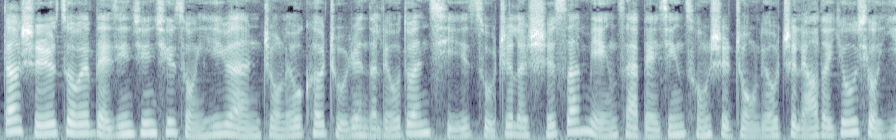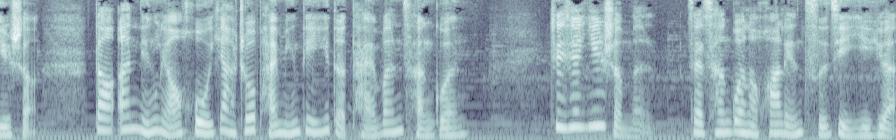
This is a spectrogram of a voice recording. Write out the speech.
当时，作为北京军区总医院肿瘤科主任的刘端奇，组织了十三名在北京从事肿瘤治疗的优秀医生，到安宁疗护亚洲排名第一的台湾参观。这些医生们在参观了花莲慈济医院。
